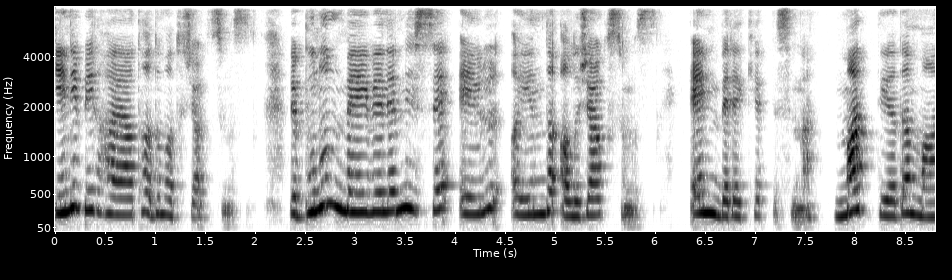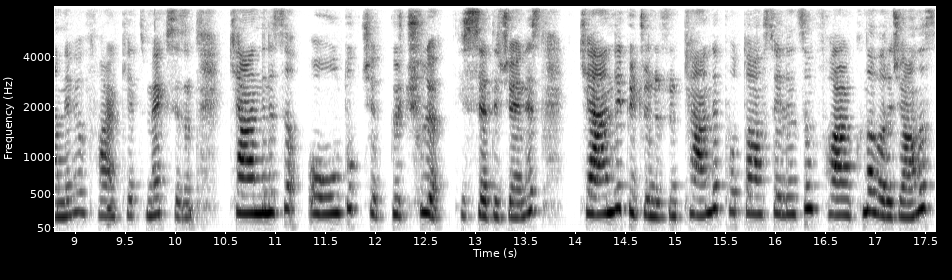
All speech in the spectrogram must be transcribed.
Yeni bir hayata adım atacaksınız. Ve bunun meyvelerini ise Eylül ayında alacaksınız. En bereketlisinden. Maddi ya da manevi fark etmeksizin. Kendinizi oldukça güçlü hissedeceğiniz, kendi gücünüzün, kendi potansiyelinizin farkına varacağınız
